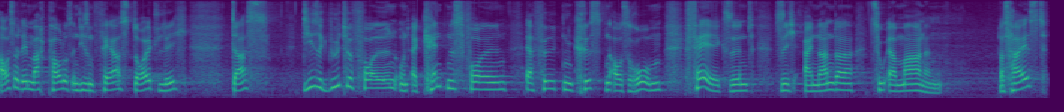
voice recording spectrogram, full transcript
Außerdem macht Paulus in diesem Vers deutlich, dass diese gütevollen und erkenntnisvollen, erfüllten Christen aus Rom fähig sind, sich einander zu ermahnen. Das heißt,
